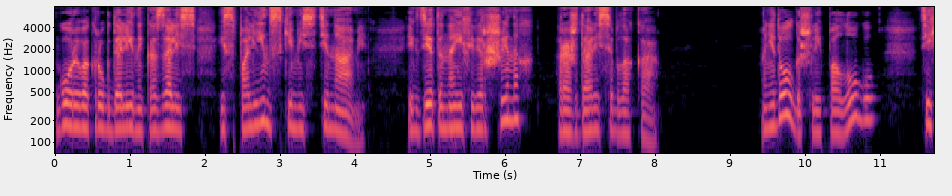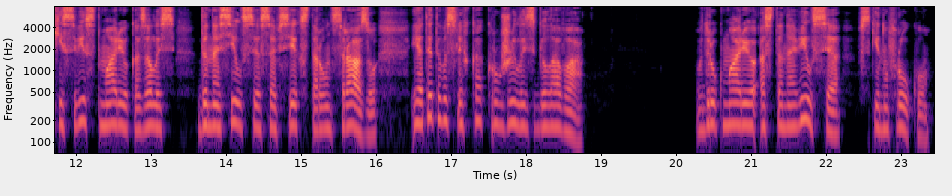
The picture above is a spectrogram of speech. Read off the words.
горы вокруг долины казались исполинскими стенами, и где-то на их вершинах рождались облака. Они долго шли по лугу, тихий свист Марио, казалось, доносился со всех сторон сразу, и от этого слегка кружилась голова. Вдруг Марио остановился, вскинув руку.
